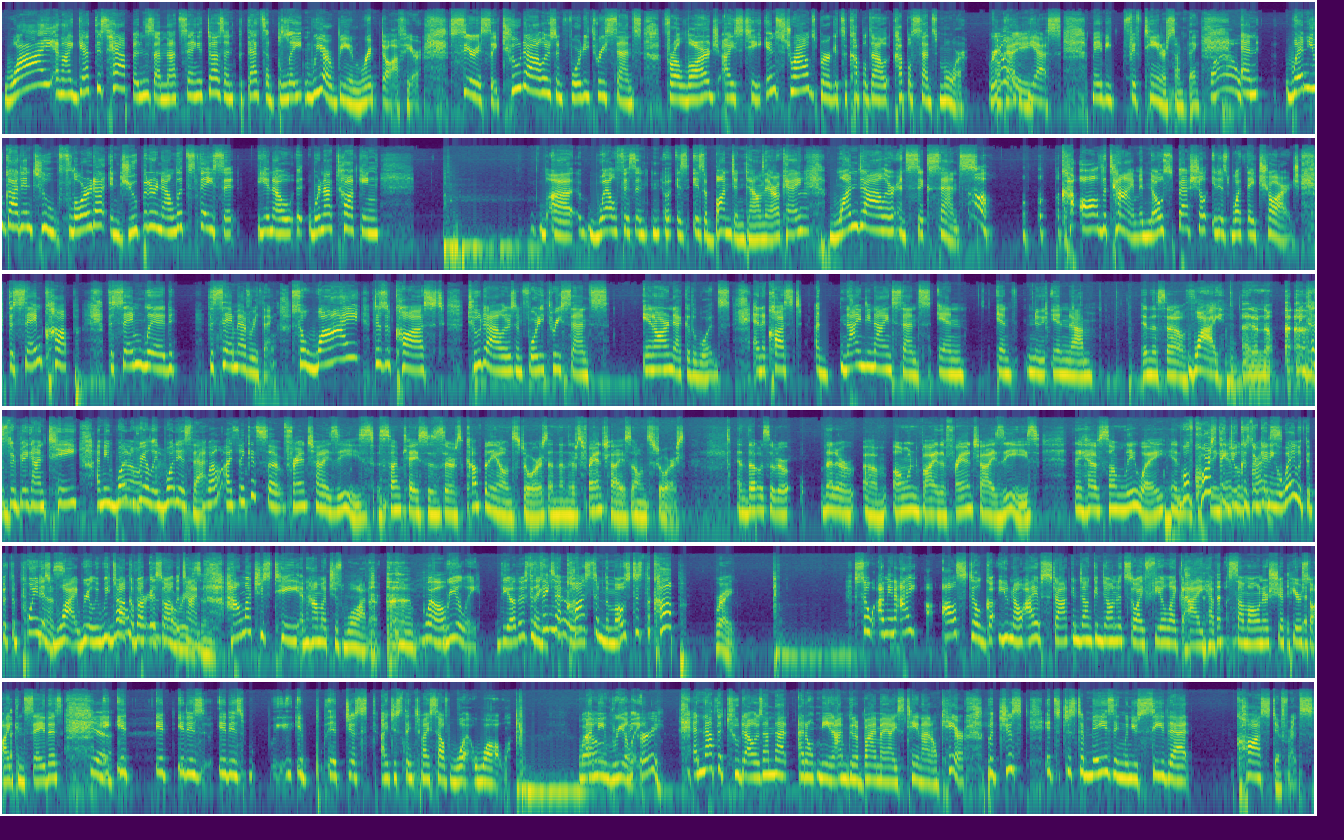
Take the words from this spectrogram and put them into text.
Why? And I get this happens. I'm not saying it doesn't, but that's a blatant. We are being ripped off here. Seriously, two dollars and forty three cents for a large iced tea in Stroudsburg. It's a couple dollar, couple cents more. Okay? Really? Yes, maybe fifteen or something. Wow. And when you got into Florida and Jupiter, now let's face it. You know, eh, we're not talking uh, wealth isn't is is abundant down there. Okay, one dollar and six cents. Cu- All the time, and no special. It is what they charge. The same cup, the same lid, the same everything. So why does it cost two dollars and forty three cents in our neck of the woods, and it cost a ninety nine cents in in New in um, In the South. why? I don't know. Because they're big on tea. I mean, what No. really? What is that? Well, I think it's uh, franchisees. In some cases, there's company-owned stores, and then there's franchise-owned stores. And those that are that are um, owned by the franchisees, they have some leeway in. Well, of course they do because they're getting away with it. But the point Yes. is, why? Really, we No, talk about this all no the time. reason. How much is tea and how much is water? Well, really, the other the thing, thing that too- costs them the most is the cup. right. So I mean, I I'll still go. You know, I have stock in Dunkin' Donuts, so I feel like I have some ownership here, so I can say this. Yeah. It it it is it is it it just I just think to myself, what whoa. Well, I mean, really. I. And not the two dollars. I'm not. I don't mean I'm going to buy my iced tea and I don't care. But just it's just amazing when you see that cost difference.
